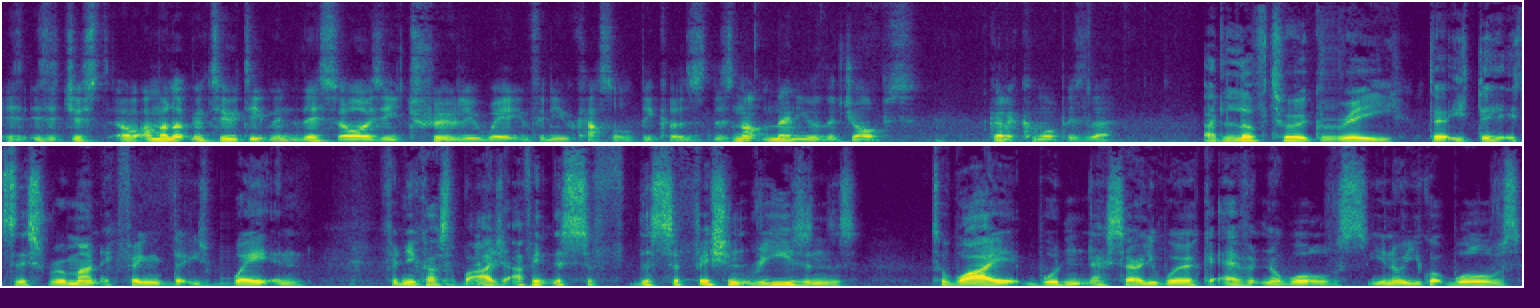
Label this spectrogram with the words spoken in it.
Is, is it just, oh, am I looking too deep into this, or is he truly waiting for Newcastle? Because there's not many other jobs going to come up, is there? I'd love to agree that it's this romantic thing that he's waiting for Newcastle, but I, I think there's, there's sufficient reasons to why it wouldn't necessarily work at Everton or Wolves. You know, you've got Wolves;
